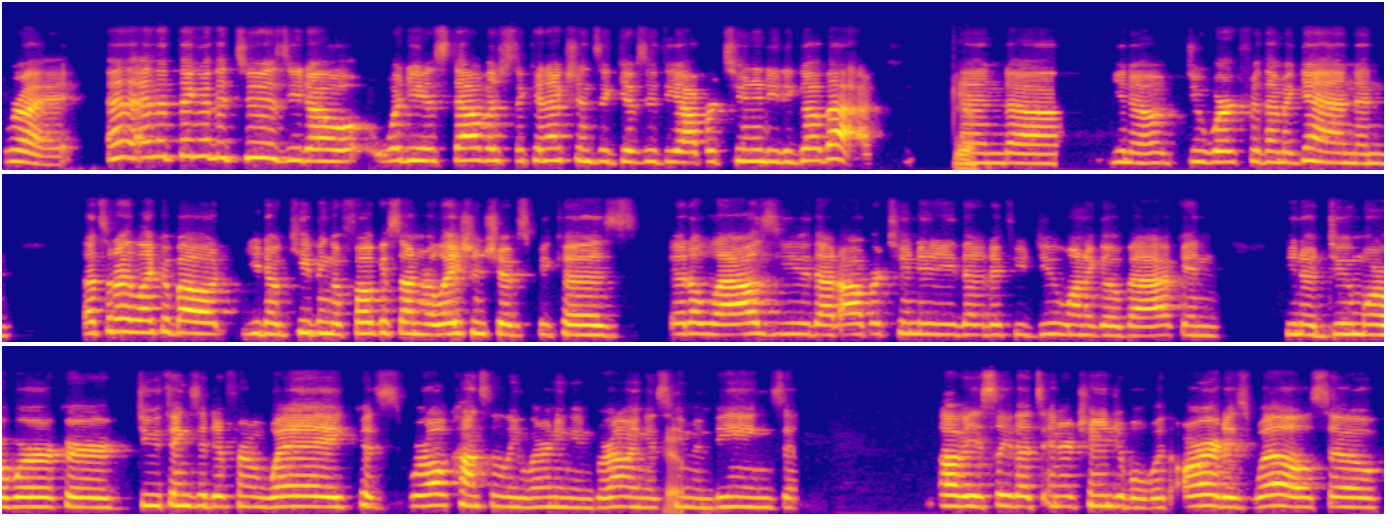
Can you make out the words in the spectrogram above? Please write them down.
Right. And, and the thing with it too is, you know, when you establish the connections, it gives you the opportunity to go back Yeah. and, uh, you know, do work for them again. And that's what I like about, you know, keeping a focus on relationships because it allows you that opportunity that if you do want to go back and, you know, do more work or do things a different way, because we're all constantly learning and growing as Yeah. human beings. And obviously that's interchangeable with art as well. So,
